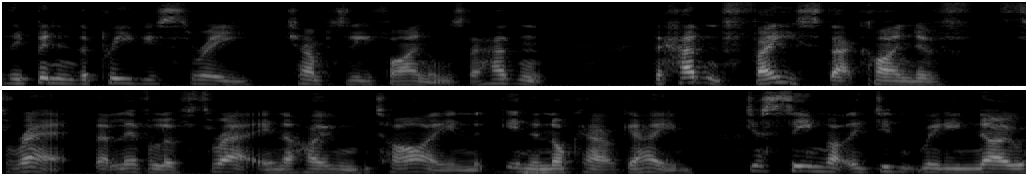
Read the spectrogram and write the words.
they've been in the previous three Champions League finals. They hadn't they hadn't faced that kind of threat, that level of threat in a home tie in in a knockout game. It just seemed like they didn't really know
